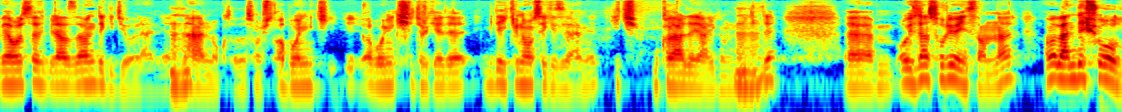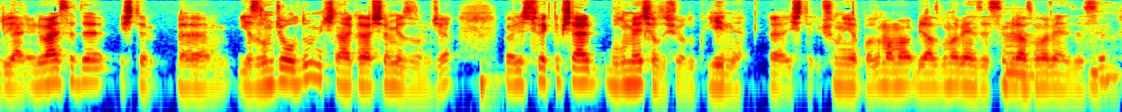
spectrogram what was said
ve orası biraz daha önde gidiyor yani Hı hı. her noktada. Sonuçta abonelik abonelik işi Türkiye'de bir de 2018 yani hiç bu kadar da yaygın hı. değildi. E, o yüzden soruyor insanlar. Ama bende şu oldu yani üniversitede işte e, yazılımcı olduğum için arkadaşlarım yazılımcı. Böyle sürekli bir şeyler bulmaya çalışıyorduk yeni. E, işte şunu yapalım ama biraz buna benzesin, biraz Hmm. buna benzesin.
